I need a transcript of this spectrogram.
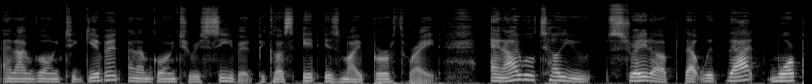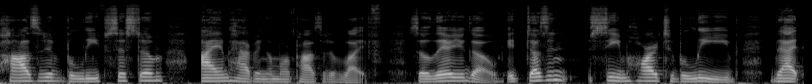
And I'm going to give it and I'm going to receive it because it is my birthright. And I will tell you straight up that with that more positive belief system, I am having a more positive life. So there you go. It doesn't seem hard to believe that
